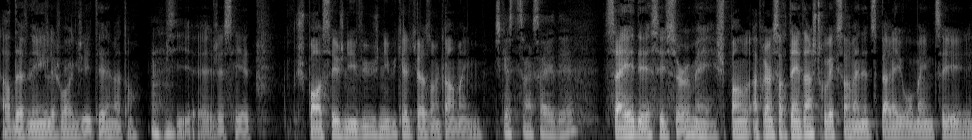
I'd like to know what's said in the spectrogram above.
à, à redevenir le joueur que j'étais, mettons. Mhm. Puis euh, j'essayais. Je passé, je n'ai vu, je n'ai vu quelques-uns quand même. Est-ce que tu sens que ça aidait? Ça aidait, c'est sûr, mais je pense après un certain temps, je trouvais que ça revenait du pareil au même, tu sais.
